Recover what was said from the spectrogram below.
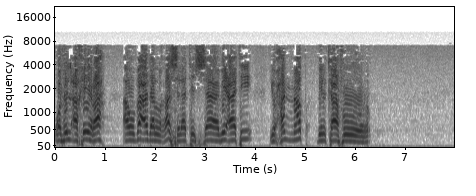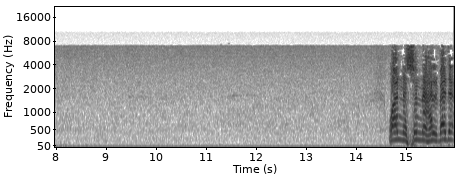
وفي الأخيرة أو بعد الغسلة السابعة يحنط بالكافور. وأن السنة البدء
